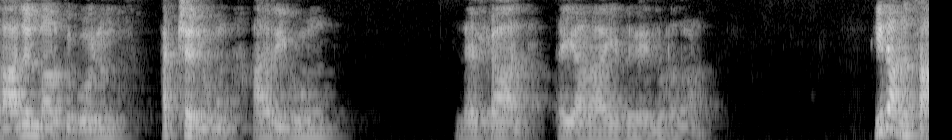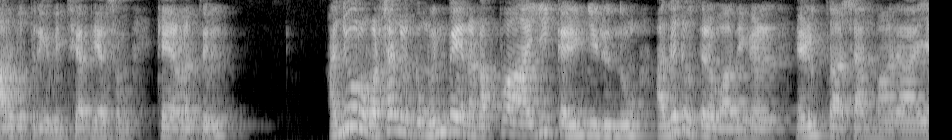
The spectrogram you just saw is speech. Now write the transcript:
ബാലന്മാർക്ക് പോലും അക്ഷരവും അറിവും നൽകാൻ തയ്യാറായത് എന്നുള്ളതാണ്. ഇതാണ് സാർവത്രിക വിദ്യാഭ്യാസം കേരളത്തിൽ. അഞ്ഞൂറ് വർഷങ്ങൾക്ക് മുൻപേ നടപ്പായി കഴിഞ്ഞിരുന്നു. അതിന്റെ ഉത്തരവാദികൾ എഴുത്താശാന്മാരായ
